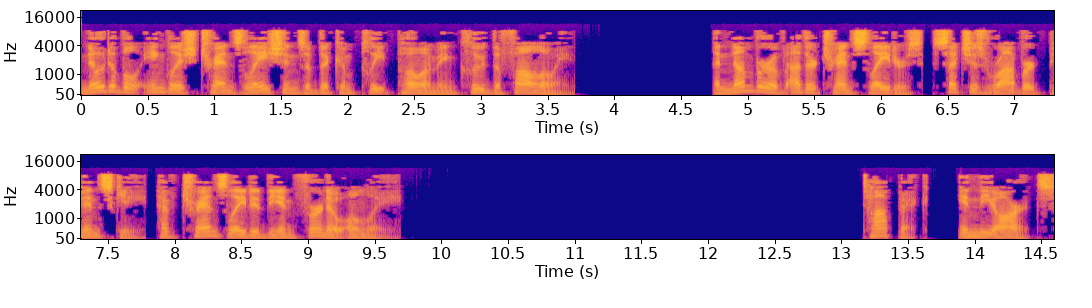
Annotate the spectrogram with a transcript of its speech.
Notable English translations of the complete poem include the following. A number of other translators, such as Robert Pinsky, have translated the Inferno only. In the arts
